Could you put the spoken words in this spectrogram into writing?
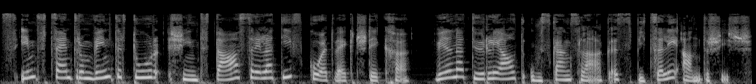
Das Impfzentrum Winterthur scheint das relativ gut wegzustecken, weil natürlich auch die Ausgangslage ein bisschen anders ist.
